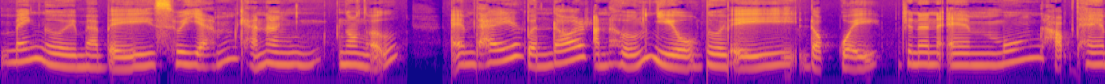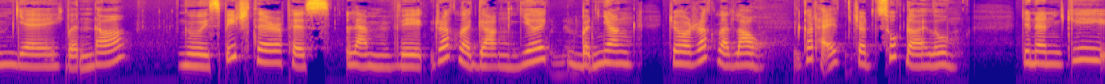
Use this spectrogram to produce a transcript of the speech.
mấy người mà bị suy giảm khả năng ngôn ngữ em thấy bệnh đó ảnh hưởng nhiều người bị đột quỵ, cho nên em muốn học thêm về bệnh đó. Người speech therapist làm việc rất là gần với bệnh nhân, cho rất là lâu, có thể cho suốt đời luôn. Cho nên cái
